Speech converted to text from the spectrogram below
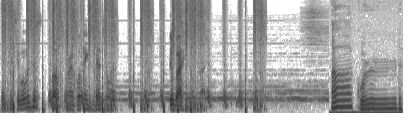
let's see. What was this? Oh, all right. Well, thanks guys for watching. goodbye. Awkward.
